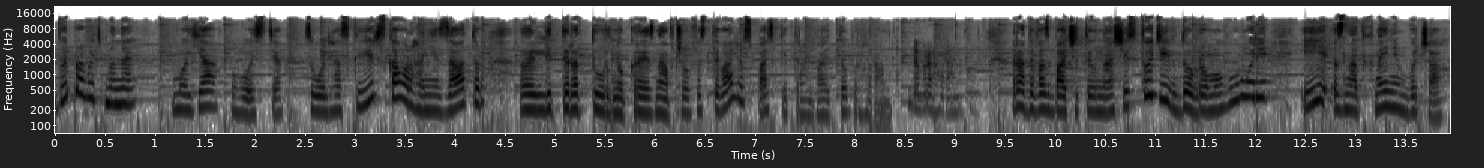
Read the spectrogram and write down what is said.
Виправить мене моя гостя. Це Ольга Сквірська, організатор е, літературно-краєзнавчого фестивалю Спаський трамвай. Доброго ранку. Доброго ранку. Рада вас бачити у нашій студії в доброму гуморі і з натхненням в очах.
